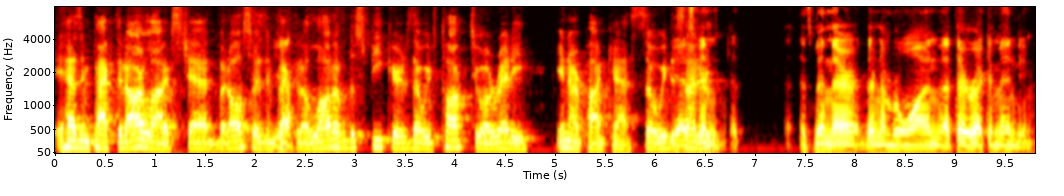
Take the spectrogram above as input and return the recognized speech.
it has impacted our lives, Chad, but also has impacted yeah. a lot of the speakers that we've talked to already in our podcast. So we decided yeah, it's been, it's been their their number one that they're recommending.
